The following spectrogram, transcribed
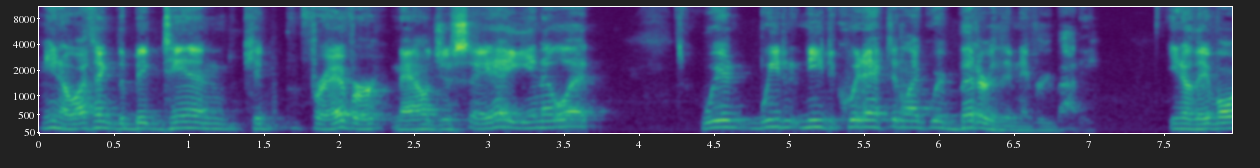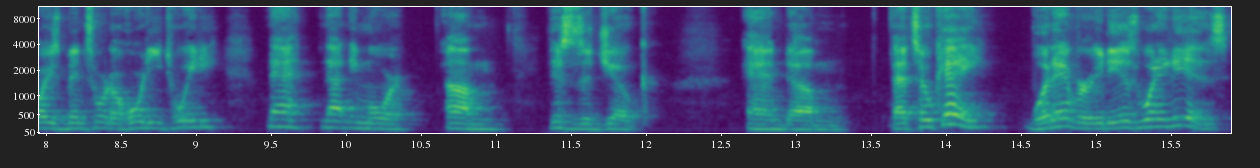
you know, I think the Big Ten could forever now just say, hey, you know what? we we need to quit acting like we're better than everybody. You know, they've always been sort of hoity-toity. Nah, not anymore. Um, this is a joke, and um, that's okay. Whatever it is, what it is.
